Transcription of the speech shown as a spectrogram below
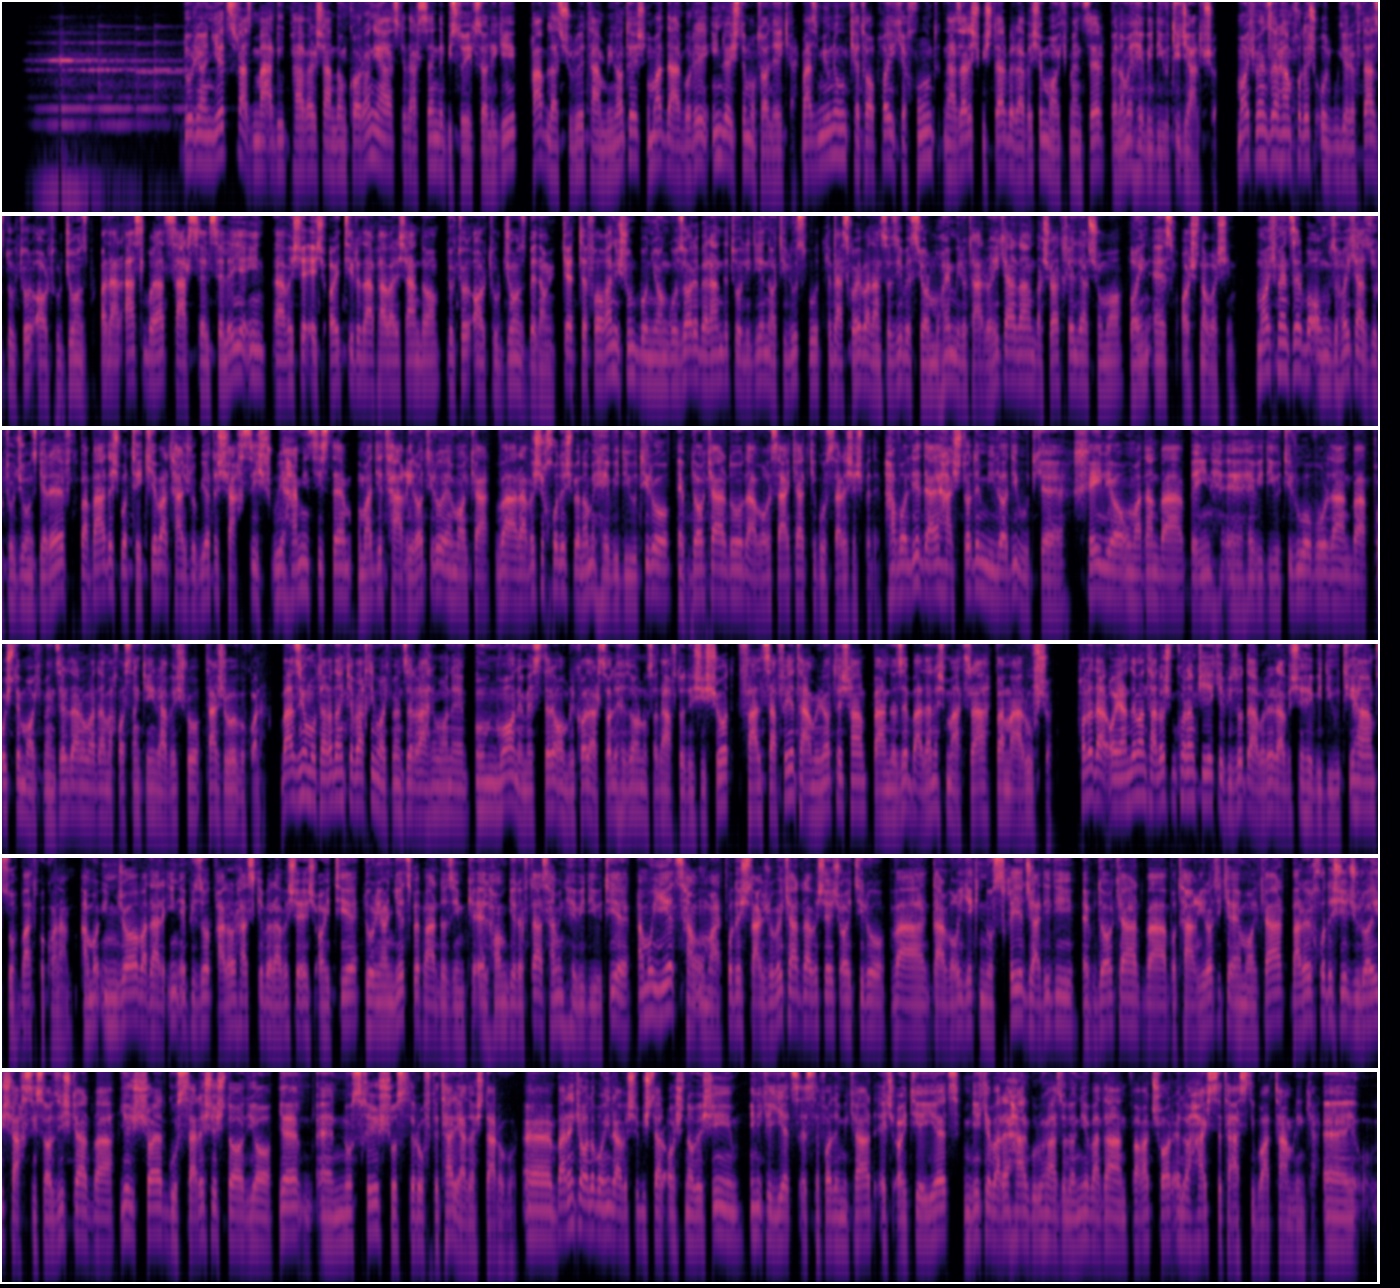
دوریان یتس از معدود پرورش اندام‌کارانی است که در سن 21 سالگی قبل از شروع تمریناتش اومد درباره این رشته مطالعه کرد و از میون اون کتاب هایی که خوند نظرش بیشتر به روش مایک منسر به نام heavy duty جلب شد. مایک منسر هم خودش الگو گرفته از دکتر آرتور جونز بود و در اصل باید سرسلسله این روش HIT رو در پرورش اندام دکتر آرتور جونز بدانیم که اتفاقا ایشون بنیانگذار برند تولیدی ناتیلوس بود که دستگاه بدنسازی بسیار مهمی رو طراحی کردن و شاید خیلی از شما با این اسم آشنا باشین. مایک منزر با آموزه هایی که از دکتر جونز گرفت و بعدش با تکیه بر تجربیات شخصیش روی همین سیستم اومد یه تغییراتی رو اعمال کرد و روش خودش به نام هوی دیوتی رو ابداع کرد و در واقع سعی کرد که گسترشش بده. حوالی دهه 80 میلادی بود که خیلی ها اومدن و به این هوی دیوتی رو آوردن و پشت مایک منزر در اومدن و خواستن که این روش رو تجربه بکنن. بعضی معتقدن که وقتی مایک منزر قهرمان عنوان مستر آمریکا در سال 1976 شد فلسفه تمریناتش هم به اندازه بدنش مطرح و معروف شد. حالا در آینده من تلاش می‌کنم که یک اپیزود درباره روش هوی دیوتی هم صحبت بکنم. اما اینجا و در این اپیزود قرار هست که به روش HIT دوریان یتس بپردازیم که الهام گرفته از همین هوی دیوتیه اما یتس هم اومد. خودش تجربه کرد روش HIT رو و در واقع یک نسخه جدیدی ابداع کرد و با تغییراتی که اعمال کرد برای خودش یه جورایی شخصی سازیش کرد و یه شاید گسترشش داد یا یه نسخه شسته رفته تری ازش در آورد برای اینکه حالا با این روش بیشتر آشنا بشیم اینی که یتس استفاده می‌کرد HIT یتس میگه که برای هر گروه عضلانی بدن فقط 4 الی 8 ست اصلی باید تمرین کرد.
